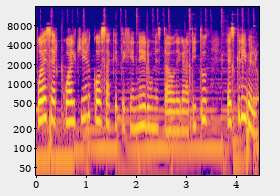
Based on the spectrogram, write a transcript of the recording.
puede ser cualquier cosa que te genere un estado de gratitud, escríbelo.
